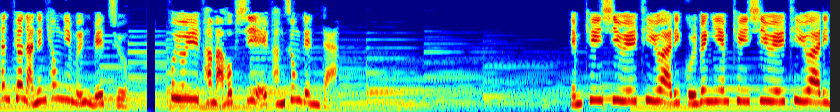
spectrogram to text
한편 아는 형님은 매주 토요일 밤 9시에 방송된다. MKCULTUR이 골뱅이 MKCULTUR이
